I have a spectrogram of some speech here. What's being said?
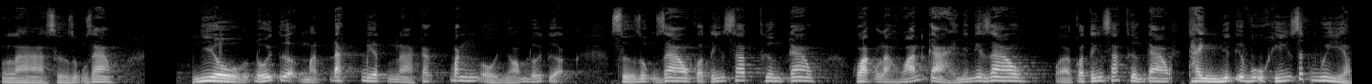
là sử dụng dao. Nhiều đối tượng mà đặc biệt là các băng ổ nhóm đối tượng sử dụng dao có tính sát thương cao hoặc là hoán cải những cái dao à, có tính sát thương cao thành những cái vũ khí rất nguy hiểm.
